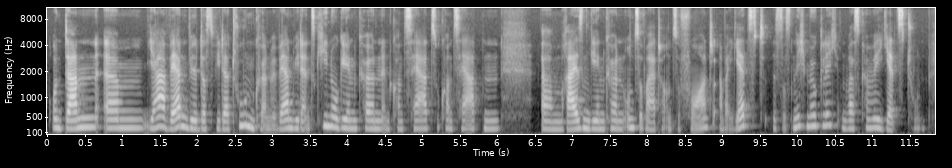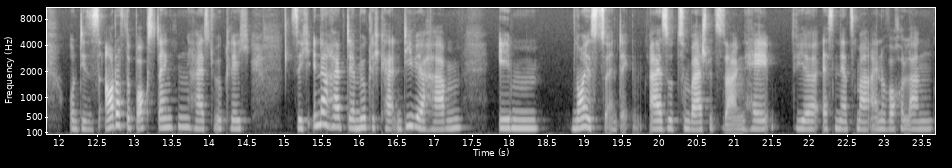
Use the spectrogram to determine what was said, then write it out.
Und dann, ähm, ja, werden wir das wieder tun können. Wir werden wieder ins Kino gehen können, in Konzert zu Konzerten, ähm, reisen gehen können und so weiter und so fort. Aber jetzt ist es nicht möglich und was können wir jetzt tun? Und dieses Out-of-the-Box-Denken heißt wirklich, sich innerhalb der Möglichkeiten, die wir haben, eben Neues zu entdecken. Also zum Beispiel zu sagen, hey, wir essen jetzt mal eine Woche lang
